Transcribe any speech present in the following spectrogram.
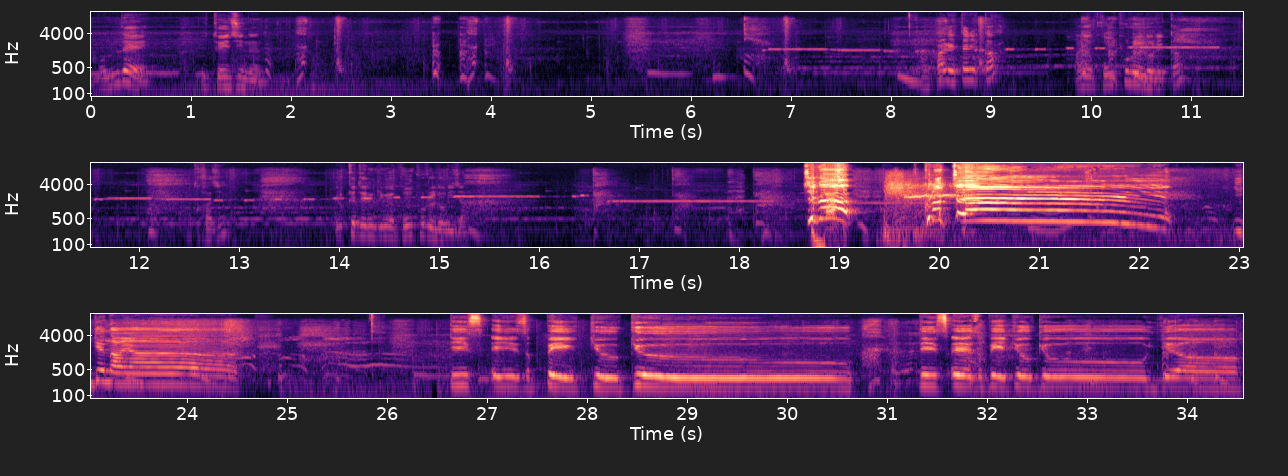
뭔데 이 돼지는 아, 빨리 때릴까? 아니면 공포를 노릴까? 어떡하지? 이렇게 된 김에 공포를 노리자 이게 나야. This is a big QQ This is a big QQ Yeah.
